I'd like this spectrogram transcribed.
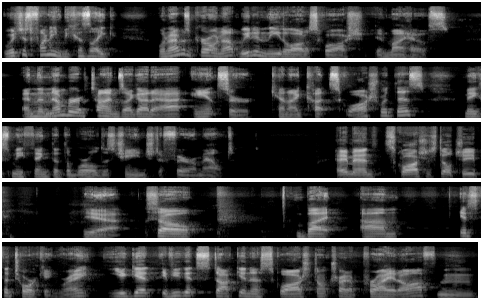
which is funny because like when I was growing up, we didn't eat a lot of squash in my house. And the Mm. number of times I got to answer, can I cut squash with this? Makes me think that the world has changed a fair amount. Hey man, squash is still cheap. Yeah. So, but um, it's the torquing, right? You get if you get stuck in a squash, don't try to pry it off. Mhm.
